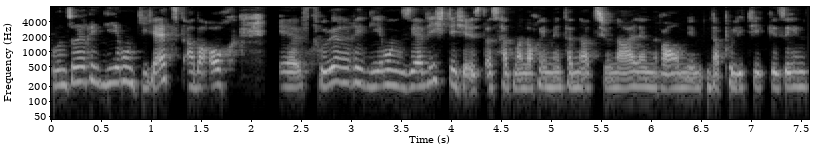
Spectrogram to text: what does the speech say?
unsere Regierung jetzt, aber auch äh, frühere Regierungen sehr wichtig ist. Das hat man auch im internationalen Raum, in der Politik gesehen.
